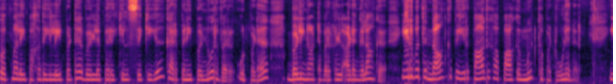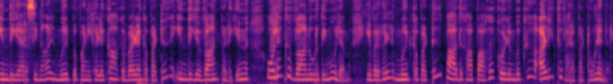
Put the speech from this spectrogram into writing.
கொத்மலை பகுதியில் ஏற்பட்ட வெள்ளப்பெருக்கில் சிக்கிய கர்ப்பிணி பெண் ஒருவர் உட்பட வெளிநாட்டவர்கள் அடங்கலாக இருபத்தி நான்கு பேர் பாதுகாப்பாக மீட்கப்பட்டுள்ளனர். இந்திய அரசினால் மீட்புப் பணிகளுக்காக வழங்கப்பட்ட இந்திய வான்படையின் உலங்கு வானூர்தி மூலம் இவர்கள் மீட்கப்பட்டு பாதுகாப்பாக கொழும்புக்கு அழைத்து வரப்பட்டுள்ளனர்.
